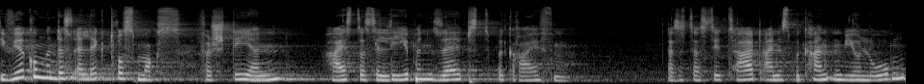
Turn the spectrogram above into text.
Die Wirkungen des Elektrosmogs verstehen heißt das Leben selbst begreifen. Das ist das Zitat eines bekannten Biologen,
